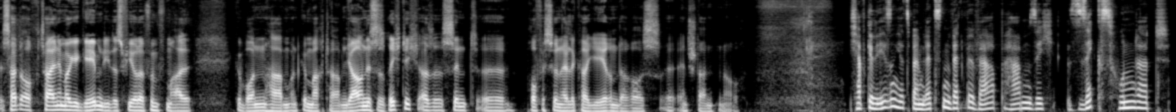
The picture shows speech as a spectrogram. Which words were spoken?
es hat auch Teilnehmer gegeben, die das vier oder fünfmal gewonnen haben und gemacht haben. Ja, und es ist richtig, also es sind äh, professionelle Karrieren daraus entstanden auch. Ich habe gelesen, jetzt beim letzten Wettbewerb haben sich 600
